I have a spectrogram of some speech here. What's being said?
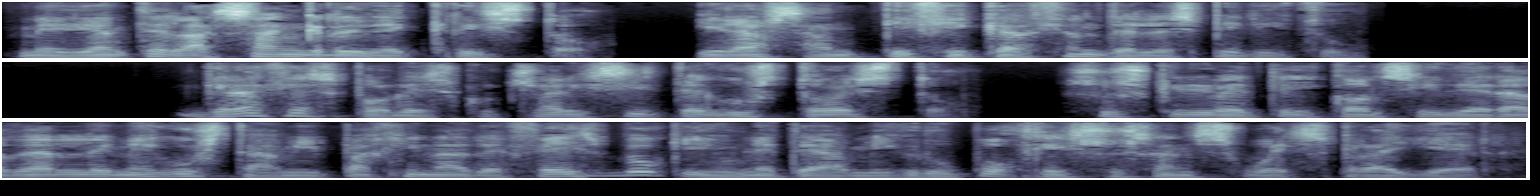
mediante la sangre de Cristo, y la santificación del Espíritu. Gracias por escuchar y si te gustó esto, suscríbete y considera darle me gusta a mi página de Facebook y únete a mi grupo Jesús Answers Prayer.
